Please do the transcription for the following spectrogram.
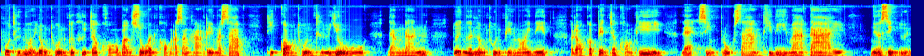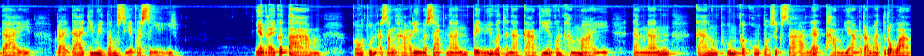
ผู้ถือหน่วยลงทุนก็คือเจ้าของบางส่วนของอสังหาริมทรัพย์ ที่กองทุนถืออยู่ ดังนั้นด้วยเงินลงทุนเพียงน้อยนิด เราก็เป็นเจ้าของที่และสิ่งปลูกสร้างที่ดีมากได้เหนือสิ่งอื่นใด รายได้ที่ไม่ต้องเสียภาษี อย่างไรก็ตาม กองทุนอสังหาริมทรัพย์นั้น เป็นวิวัฒนาการที่ยังค่อนข้างใหม่ ดังนั้นการลงทุนก็คงต้องศึกษาและทำอย่างระมัดระวัง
